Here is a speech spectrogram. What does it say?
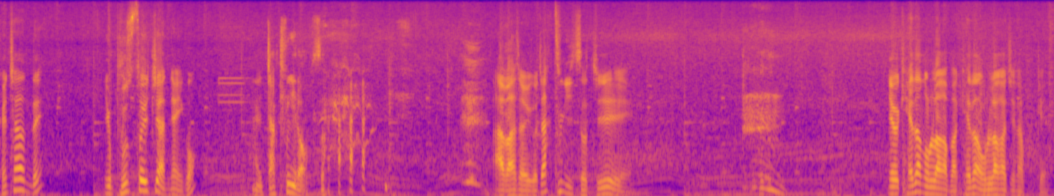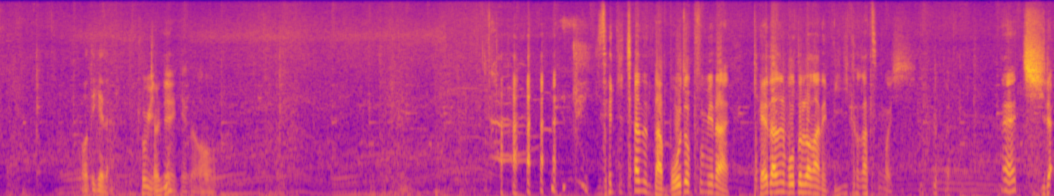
괜찮은데? 이거 부스터 있지 않냐 이거? 아니, 짝퉁이라 없어. 아 맞아 이거 짝퉁이 있었지. 여기 계단 올라가봐. 계단 올라가지나 볼게. 어디 계단? 저기 저기? 있네 계단. 어. 이 새끼 차는 다 모조품이랑 계단을 못 올라가네 미니카 같은 거 씨. 에 지랄.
